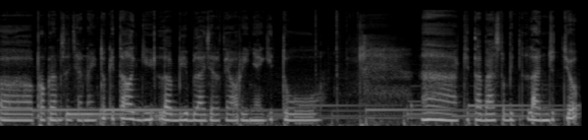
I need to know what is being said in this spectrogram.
uh, program sejana itu kita lagi lebih belajar teorinya gitu. Nah, kita bahas lebih lanjut yuk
